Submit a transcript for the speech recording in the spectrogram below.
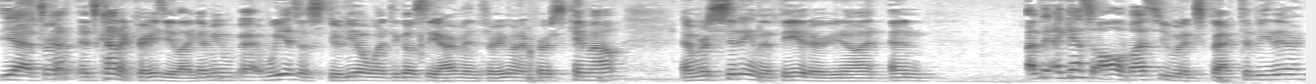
Yeah, it's great. kind, it's kind of crazy. Like, I mean, uh, we as a studio went to go see Iron Man three when it first came out, and we're sitting in the theater, you know, and, and I, mean, I guess all of us you would expect to be there,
